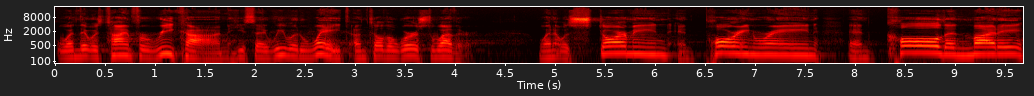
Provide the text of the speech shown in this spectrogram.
when there was time for recon. He said we would wait until the worst weather when it was storming and pouring rain and cold and muddy. He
